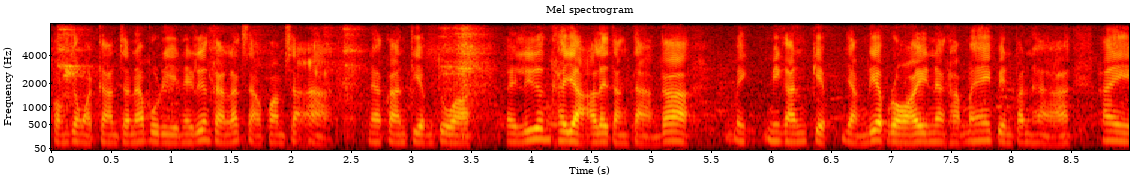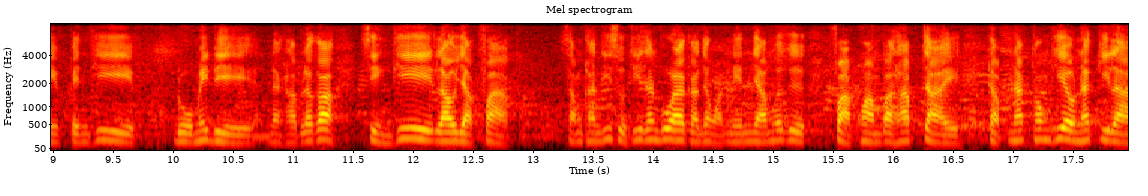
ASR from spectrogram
ของจังหวัดกาญจนบุรี ในเรื่องการรักษาความสะอาดในการเตรียมตัวในเรื่องขยะอะไรต่างๆ ก็ มีมีการเก็บอย่างเรียบร้อยนะครับ ไม่ให้เป็นปัญหาให้เป็นที่ดูไม่ดีนะครับ แล้วก็สิ่งที่เราอยากฝากสำคัญที่สุดที่ท่านผู้ว่าการจังหวัดเน้นย้ำก็คือ ฝากความประทับใจกับนักท่องเที่ยวนักกีฬา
